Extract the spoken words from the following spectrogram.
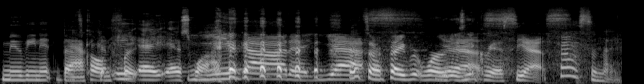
moving it back That's and forth. E-A-S-Y. You got it, yes. That's our favorite word, yes. isn't it, Chris? Yes. Fascinating,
